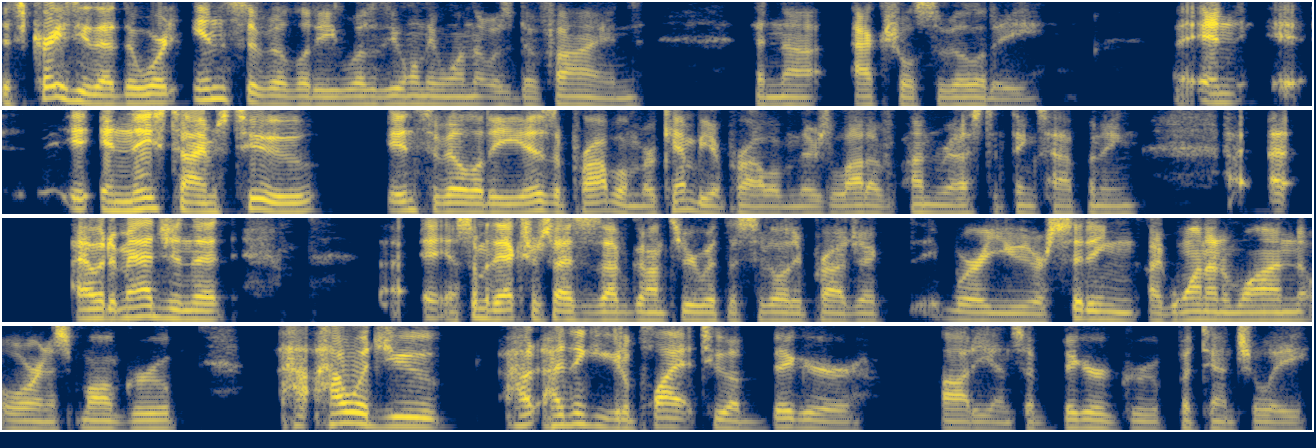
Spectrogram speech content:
it's crazy that the word incivility was the only one that was defined, and not actual civility. And in these times too, incivility is a problem or can be a problem. There's a lot of unrest and things happening. I, I would imagine that uh, some of the exercises I've gone through with the Civility Project, where you are sitting like one on one or in a small group, how, would you? How, I think you could apply it to a bigger audience, a bigger group potentially.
